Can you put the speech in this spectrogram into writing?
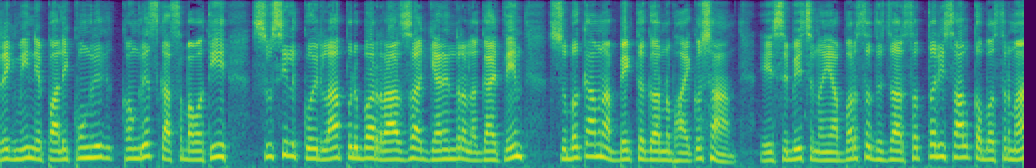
रेग्मी नेपाली कङ्ग्रेसका सभापति सुशील कोइरला पूर्व राजा ज्ञानेन्द्र लगायतले शुभकामना व्यक्त गर्नुभएको छ। यसैबीच नयाँ वर्ष दुई हजार सत्तरी सालको अवसरमा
